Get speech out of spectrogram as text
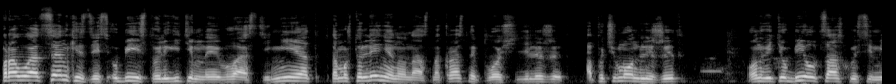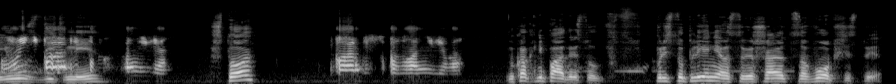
правовой оценки здесь убийства легитимной власти нет, потому что Ленин у нас на Красной площади лежит. А почему он лежит? Он ведь убил царскую семью Вы с по детьми. позвонили. Что? По адресу позвонили вы. Ну как не по адресу? Преступления совершаются в обществе.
